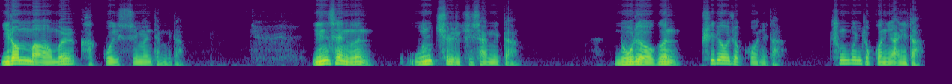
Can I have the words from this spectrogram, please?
이런 마음을 갖고 있으면 됩니다. 인생은 운칠 기사입니다. 노력은 필요 조건이다. 충분 조건이 아니다.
